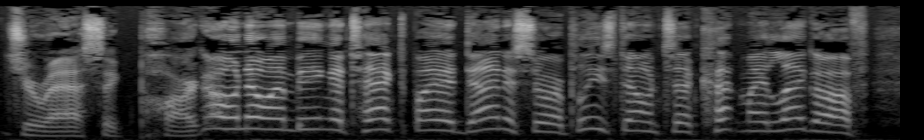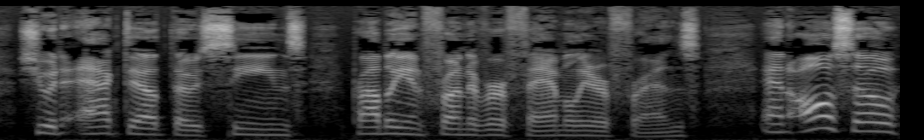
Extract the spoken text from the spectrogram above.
Jurassic Park. Oh no, I'm being attacked by a dinosaur. Please don't uh, cut my leg off. She would act out those scenes, probably in front of her family or friends. And also,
